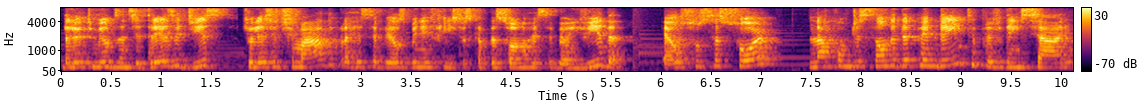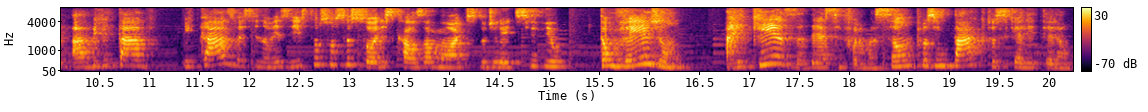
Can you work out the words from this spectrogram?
da Lei 8.213 diz que o legitimado para receber os benefícios que a pessoa não recebeu em vida é o sucessor na condição de dependente previdenciário habilitado. E caso esse não exista, os sucessores causa-mortes do direito civil. Então vejam a riqueza dessa informação para os impactos que ali terão.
